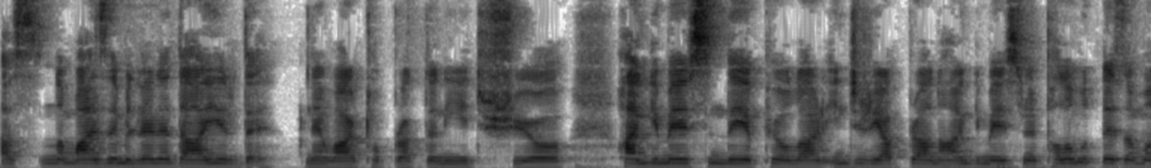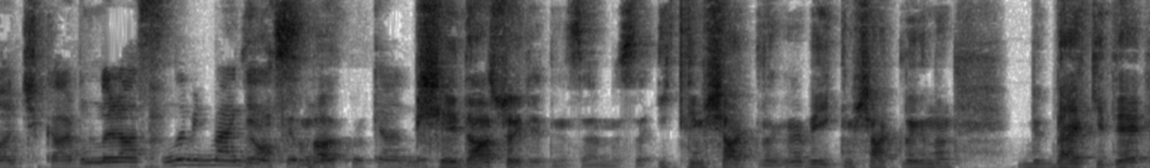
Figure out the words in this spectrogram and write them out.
aslında malzemelerine dair de ne var toprakta ne yetişiyor, hangi mevsimde yapıyorlar, incir yaprağını hangi mevsimde, palamut ne zaman çıkar bunları aslında bilmen gerekiyor aslında okurken. Bir şey daha söyledin sen mesela iklim şartları ve iklim şartlarının belki de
